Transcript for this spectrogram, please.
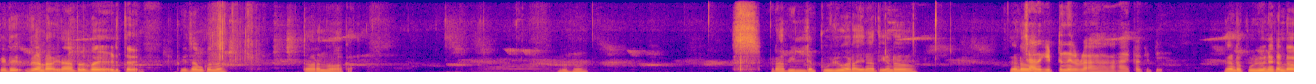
ഇത് ഇത് കണ്ടോ? ഇതാണ് നമ്മളിപ്പോൾ എടുത്തത്. അപ്പോൾ ഇത് നമുക്കൊന്ന് തുറന്ന് നോക്കാം. എടാ വില്ലൻ പുഴുവാടാ ഇതിനകത്ത്. കണ്ടോ? കണ്ടോ? അത് കിട്ടുന്നില്ല ആ, കിട്ടി. ഇത് കണ്ടോ? പുഴുവിനെ കണ്ടോ?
